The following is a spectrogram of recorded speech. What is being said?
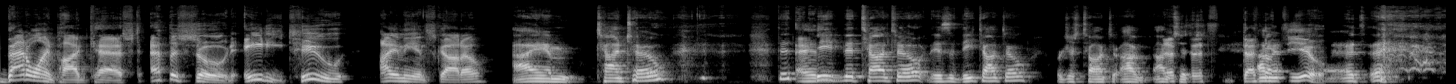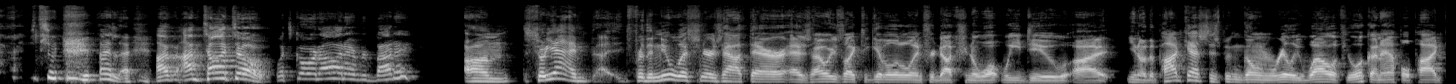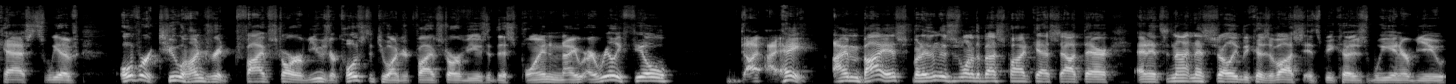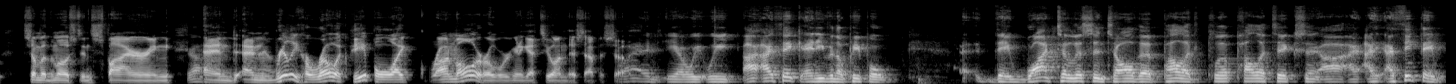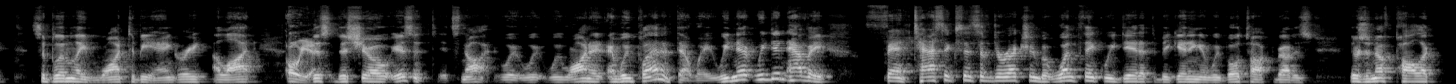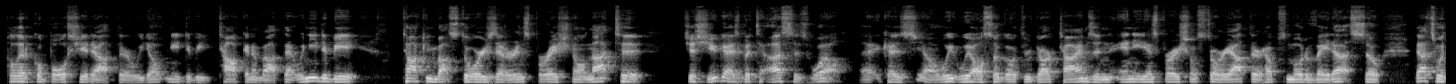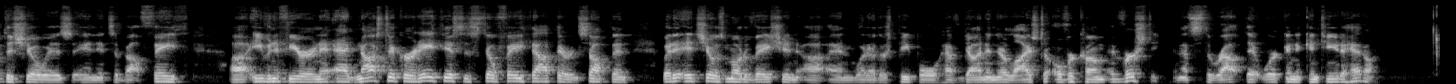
Battleline Podcast, episode 82. I am Ian Scotto. I am Tanto. the, And- the, the Tanto. Is it the Tanto or just Tanto? I'm, I'm That's, such, that's, that's I'm up to you. it's, I, I'm, I'm Tanto. What's going on, everybody? Um, so yeah, I'm, uh, for the new listeners out there, as I always like to give a little introduction to what we do. Uh, you know, the podcast has been going really well. If you look on Apple Podcasts, we have over 200 five star reviews, or close to 200 five star reviews at this point, and I, I really feel, I, I, hey. I'm biased, but I think this is one of the best podcasts out there. And it's not necessarily because of us, it's because we interview some of the most inspiring Yeah. and and really heroic people like Ron Moeller, who we're going to get to on this episode. And, you know, we, we I, I think, and even though people they want to listen to all the polit- politics, and uh, I, I, I think they subliminally want to be angry a lot. Oh yeah, This this show isn't. It's not. We we, we want it, and we plan it that way. We never we didn't have a fantastic sense of direction, but one thing we did at the beginning, and we both talked about, is there's enough poli- political bullshit out there. We don't need to be talking about that. We need to be talking about stories that are inspirational, not to just you guys, but to us as well. Because you know we we also go through dark times, and any inspirational story out there helps motivate us. So that's what this show is, and it's about faith. Uh, even if you're an agnostic or an atheist, there's still faith out there in something. But it, it shows motivation uh, and what other people have done in their lives to overcome adversity, and that's the route that we're going to continue to head on.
